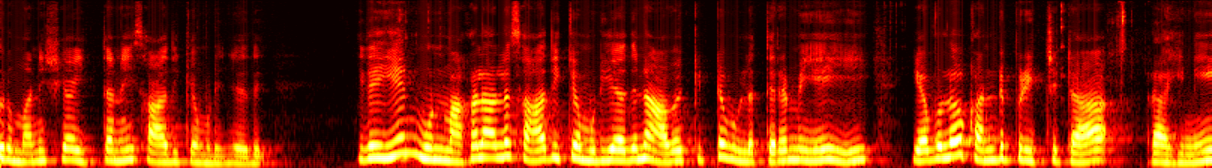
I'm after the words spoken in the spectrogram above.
ஒரு மனுஷியாக இத்தனை சாதிக்க முடிஞ்சது. இதை ஏன் உன் மகளால் சாதிக்க முடியாதுன்னு அவகிட்ட உள்ள திறமையை எவ்வளோ கண்டுபிடிச்சிட்டா ராகினி?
